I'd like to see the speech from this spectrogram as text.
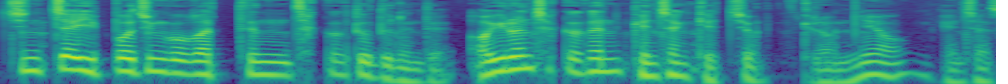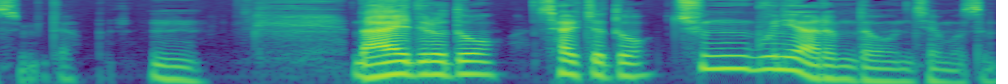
진짜 이뻐진 것 같은 착각도 드는데 어 이런 착각은 괜찮겠죠. 그럼요. 괜찮습니다. 음. 나이 들어도 살쪄도 충분히 아름다운 제 모습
